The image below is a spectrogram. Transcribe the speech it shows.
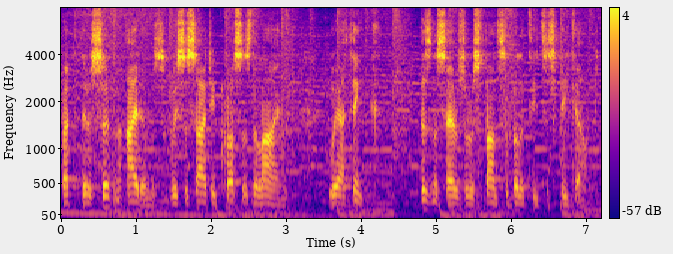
But there are certain items where society crosses the line where I think business has a responsibility to speak out.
